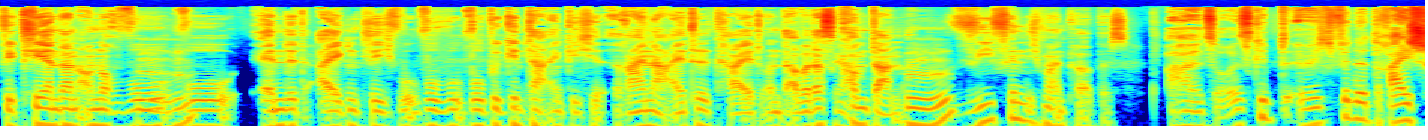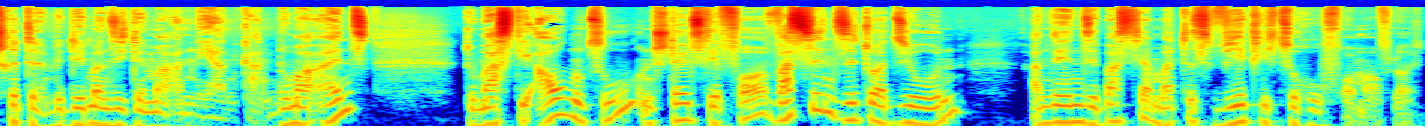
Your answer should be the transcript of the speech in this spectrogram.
wir klären dann auch noch, wo, mhm. wo endet eigentlich, wo, wo, wo beginnt da eigentlich reine Eitelkeit? Und aber das kommt dann. Mhm. Wie finde ich meinen Purpose? Also, es gibt, ich finde, drei Schritte, mit denen man sich dem mal annähern kann. Nummer eins, Du machst die Augen zu und stellst dir vor, was sind Situationen, an denen Sebastian Mattes wirklich zur Hochform aufläuft.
